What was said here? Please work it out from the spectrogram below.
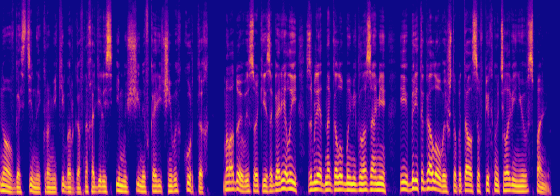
Но в гостиной, кроме киборгов, находились и мужчины в коричневых куртках, молодой, высокий загорелый, с бледно-голубыми глазами, и бритоголовый, что пытался впихнуть Лавинию в спальню.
